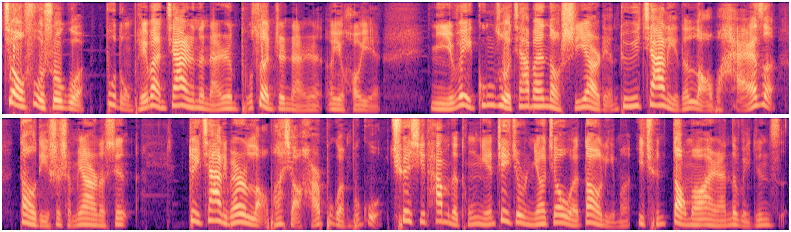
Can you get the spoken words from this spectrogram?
教父说过，不懂陪伴家人的男人不算真男人。哎呦，豪爷，你为工作加班到十一二点，对于家里的老婆孩子到底是什么样的心？对家里边的老婆小孩不管不顾，缺席他们的童年，这就是你要教我的道理吗？一群道貌岸然的伪君子。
